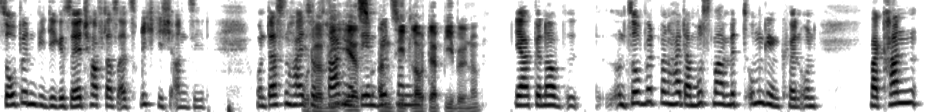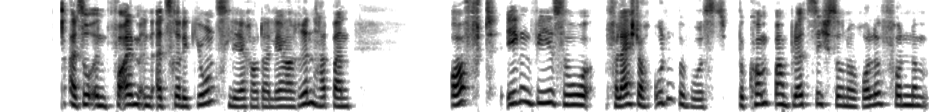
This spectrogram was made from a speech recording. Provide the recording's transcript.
so bin, wie die Gesellschaft das als richtig ansieht. Und das sind halt Oder so Fragen, wie mit denen wird ansieht, man, laut der Bibel, ne? ja, genau. Und so wird man halt, da muss man mit umgehen können. Und man kann, also in, vor allem in, als Religionslehrer oder Lehrerin hat man oft irgendwie so, vielleicht auch unbewusst, bekommt man plötzlich so eine Rolle von einem,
